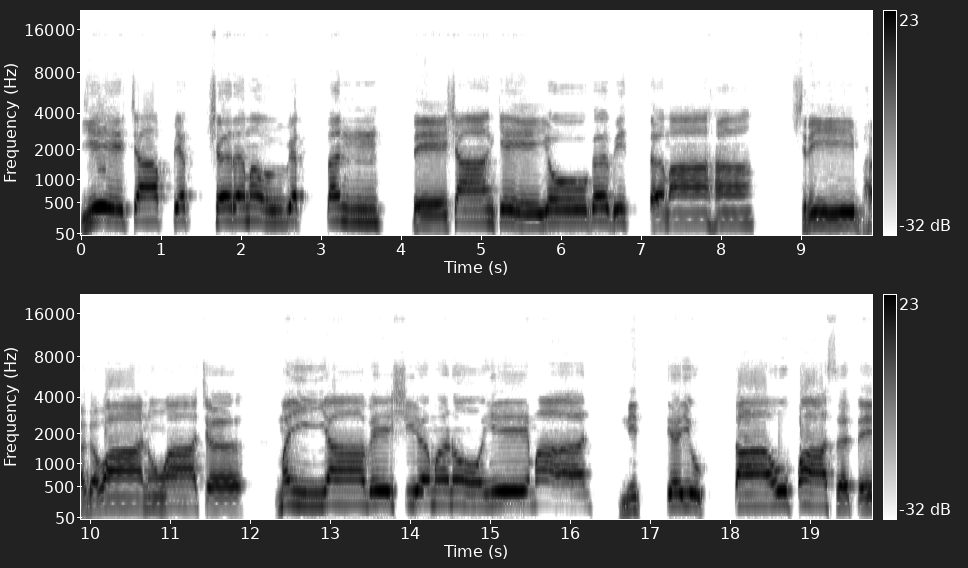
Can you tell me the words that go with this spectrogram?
ये चाप्यक्षरमव्यक्तन् तेषां के उत्तमाः। श्रीभगवानुवाच मय्यावेश्य मनो ये मान् नित्ययुक्ता उपासते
